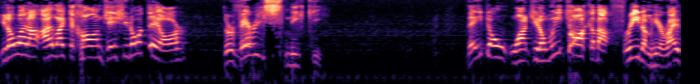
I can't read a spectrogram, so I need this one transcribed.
You know what I, I like to call them, Jason? You know what they are? They're very sneaky. They don't want, you know, we talk about freedom here, right?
